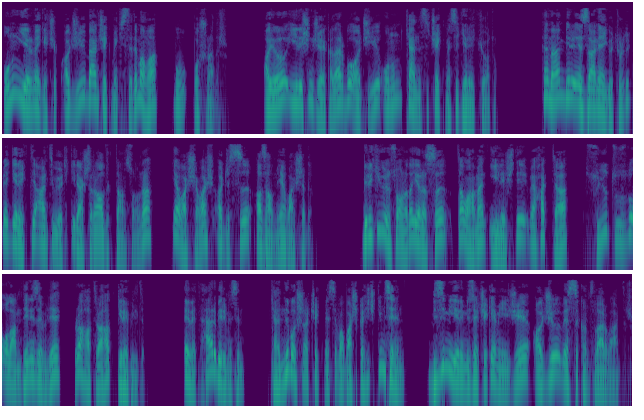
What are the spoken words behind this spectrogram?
Onun yerine geçip acıyı ben çekmek istedim ama bu boşunadır. Ayağı iyileşinceye kadar bu acıyı onun kendisi çekmesi gerekiyordu. Hemen bir eczaneye götürdük ve gerekli antibiyotik ilaçları aldıktan sonra yavaş yavaş acısı azalmaya başladı. Bir iki gün sonra da yarası tamamen iyileşti ve hatta suyu tuzlu olan denize bile rahat rahat girebildi. Evet her birimizin kendi başına çekmesi ve başka hiç kimsenin bizim yerimize çekemeyeceği acı ve sıkıntılar vardır.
